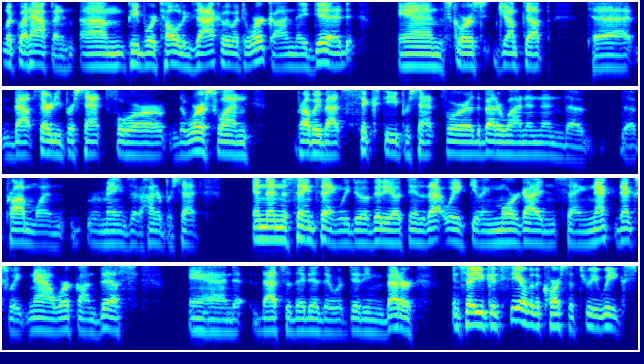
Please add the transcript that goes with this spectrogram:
look what happened. Um, people were told exactly what to work on. They did, and the scores jumped up to about 30% for the worst one, probably about 60% for the better one, and then the the problem one remains at 100%. And then the same thing, we do a video at the end of that week giving more guidance saying next next week now work on this. And that's what they did. They were, did even better. And so you could see over the course of three weeks,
